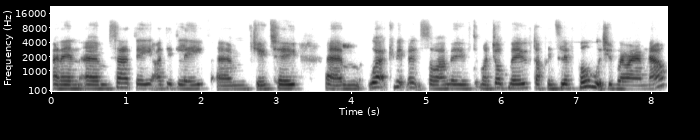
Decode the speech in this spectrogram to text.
And then, sadly, I did leave due to work commitments. So I moved. My job moved up into Liverpool, which is where I am now.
